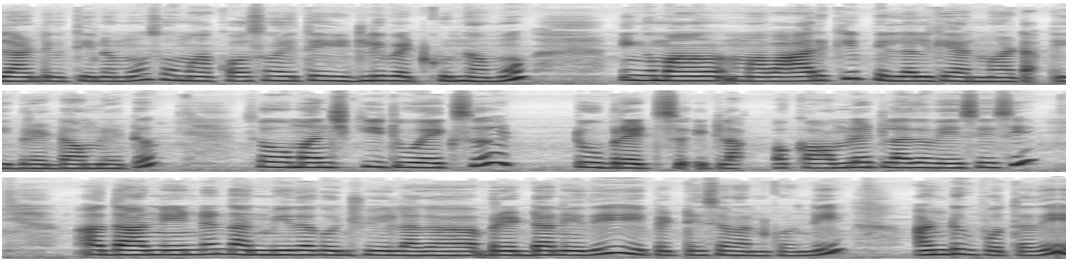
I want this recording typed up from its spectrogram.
ఇలాంటివి తినము సో మా కోసం అయితే ఇడ్లీ పెట్టుకున్నాము. ఇంక మా మా వారికి పిల్లలకి అనమాట ఈ బ్రెడ్ ఆమ్లెట్. సో మనిషికి టూ ఎగ్స్ టూ బ్రెడ్స్ ఇట్లా ఒక ఆమ్లెట్ లాగా వేసేసి దాన్ని ఏంటంటే దాని మీద కొంచెం ఇలాగా బ్రెడ్ అనేది పెట్టేసామనుకోండి అంటుకుపోతుంది.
